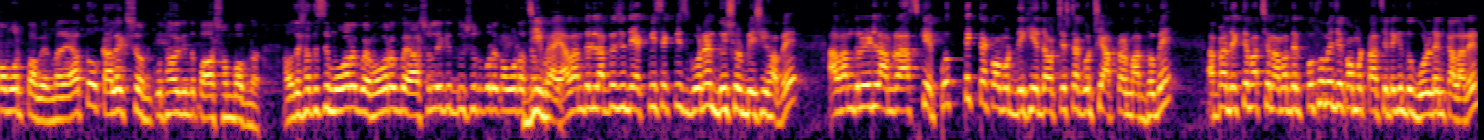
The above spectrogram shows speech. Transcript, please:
কমোড পাবেন। মানে এত কালেকশন কোথাও কিন্তু পাওয়া সম্ভব না। আমাদের সাথে আছে মোবারক ভাই। মোবারক ভাই আসলে কি দুইশোর উপরে কমোড আছে জি ভাই আলহামদুলিল্লাহ আপনি যদি এক পিস এক পিস গোনেন দুইশোর বেশি হবে। আলহামদুলিল্লাহ আমরা আজকে প্রত্যেকটা কমোড দেখিয়ে দেওয়ার চেষ্টা করছি আপনার মাধ্যমে। আপনারা দেখতে পাচ্ছেন আমাদের প্রথমে যে কমোডটা আছে এটা কিন্তু গোল্ডেন কালারের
